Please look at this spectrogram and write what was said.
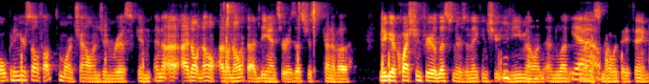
opening yourself up to more challenge and risk? And and I, I don't know. I don't know what that the answer is. That's just kind of a maybe a question for your listeners, and they can shoot you an email and, and let, yeah. let us know what they think.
